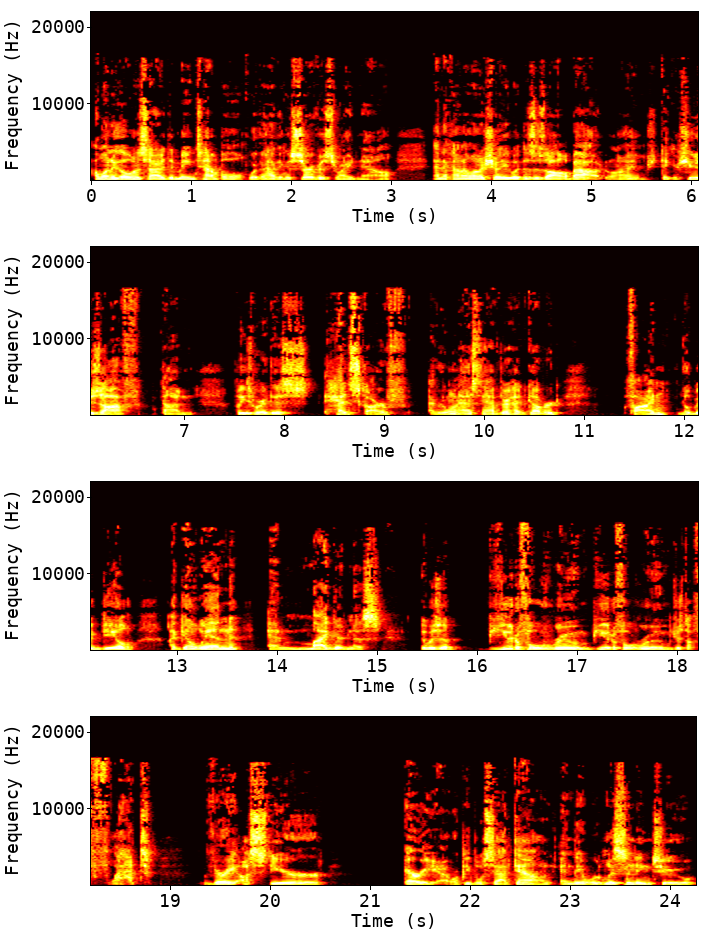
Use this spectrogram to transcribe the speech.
I want to go inside the main temple where they're having a service right now, and I kind of want to show you what this is all about. All right, take your shoes off. Done. Please wear this headscarf. Everyone has to have their head covered. Fine, no big deal. I go in, and my goodness, it was a beautiful room, beautiful room, just a flat, very austere area where people sat down and they were listening to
